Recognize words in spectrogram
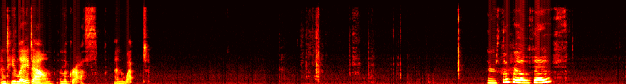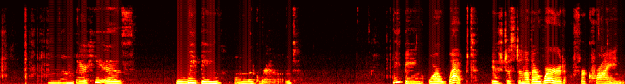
and he lay down in the grass and wept. There's the roses. And then there he is, weeping on the ground. Weeping or wept is just another word for crying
